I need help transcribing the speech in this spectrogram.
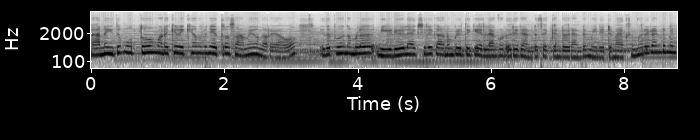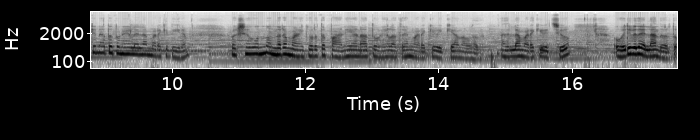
കാരണം ഇത് മൊത്തവും മടക്കി വെക്കാന്ന് പറഞ്ഞാൽ എത്ര സമയമെന്ന് അറിയാവോ ഇതിപ്പോൾ നമ്മൾ വീഡിയോയിൽ ആക്ച്വലി കാണുമ്പോഴത്തേക്ക് എല്ലാം കൂടെ ഒരു രണ്ട് സെക്കൻഡോ രണ്ട് മിനിറ്റ് മാക്സിമം ഒരു രണ്ട് മിനിറ്റിനകത്ത് തുണികളെല്ലാം മടക്കി തീരും. പക്ഷേ ഒന്നൊന്നര മണിക്കൂറത്തെ പണിയാണ് ആ തുണികൾ അത്രയും മടക്കി വെക്കുക എന്നുള്ളത്. അതെല്ലാം മടക്കി വെച്ചു. ഒരുവിധം എല്ലാം തീർത്തു.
